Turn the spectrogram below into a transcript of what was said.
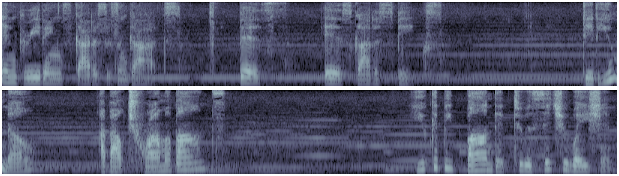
and greetings, goddesses and gods. This is Goddess Speaks. Did you know about trauma bonds? You could be bonded to a situation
